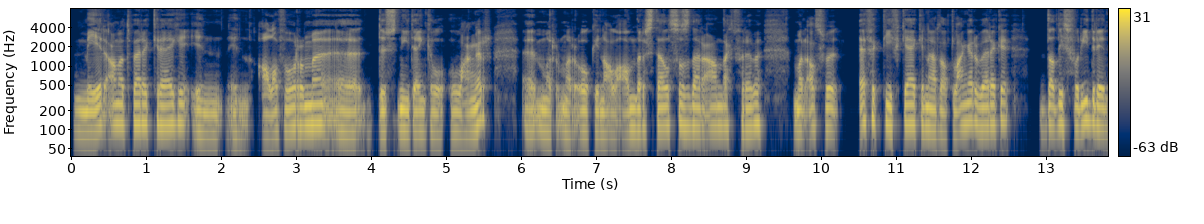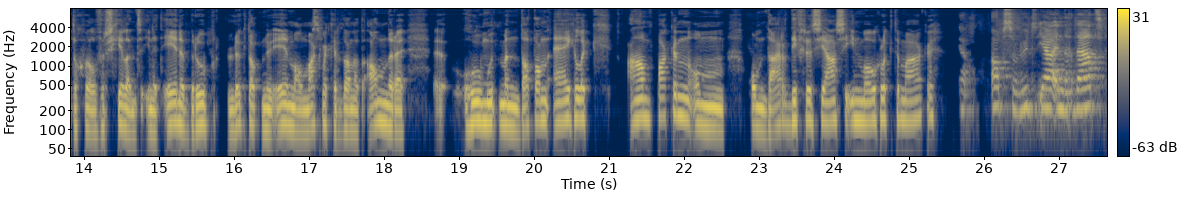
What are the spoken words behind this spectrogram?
meer aan het werk krijgen in, in alle vormen. Uh, dus niet enkel langer, uh, maar, maar ook in alle andere stelsels daar aandacht voor hebben. Maar als we effectief kijken naar dat langer werken, dat is voor iedereen toch wel verschillend. In het ene beroep lukt dat nu eenmaal makkelijker dan het andere. Uh, hoe moet men dat dan eigenlijk aanpakken om, om daar differentiatie in mogelijk te maken? Ja, absoluut. Ja, inderdaad.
